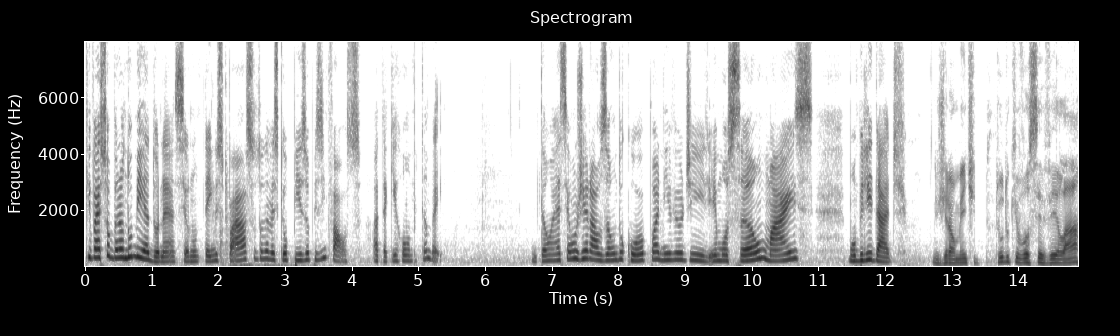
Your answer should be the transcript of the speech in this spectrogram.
que vai sobrando o medo, né? Se eu não tenho espaço, toda vez que eu piso, eu piso em falso, até que rompe também. Então, esse é um geralzão do corpo a nível de emoção mais mobilidade. Geralmente, tudo que você vê lá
